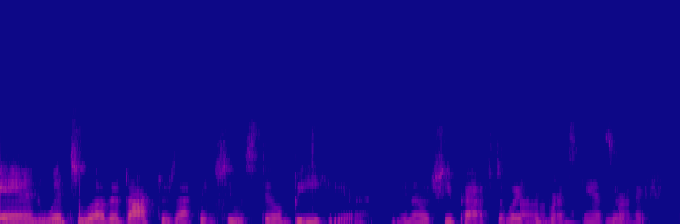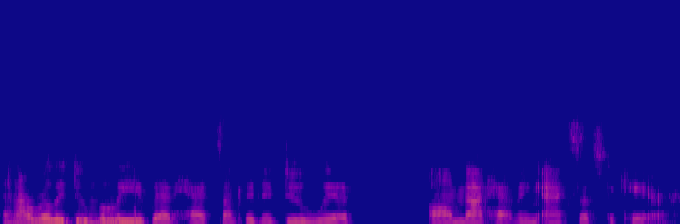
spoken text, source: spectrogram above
and went to other doctors, I think she would still be here. You know, she passed away from Um, breast cancer. right. And I really do hmm believe that had something to do with um, not having access to care.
